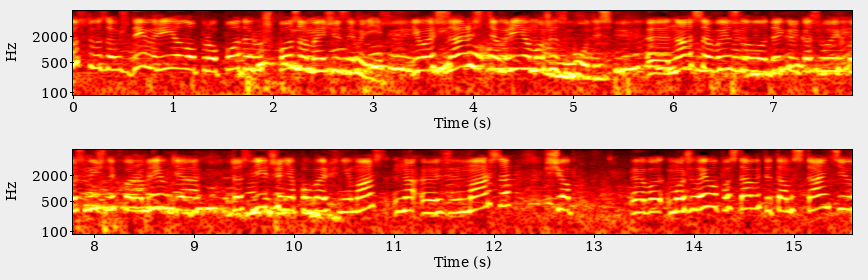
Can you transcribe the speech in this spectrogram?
Людство завжди мріяло про подорож поза межі землі. І ось зараз ця мрія може збутись. Е, НАСА вислало декілька своїх космічних кораблів для дослідження поверхні Мас- е, Марса, щоб е, можливо поставити там станцію,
